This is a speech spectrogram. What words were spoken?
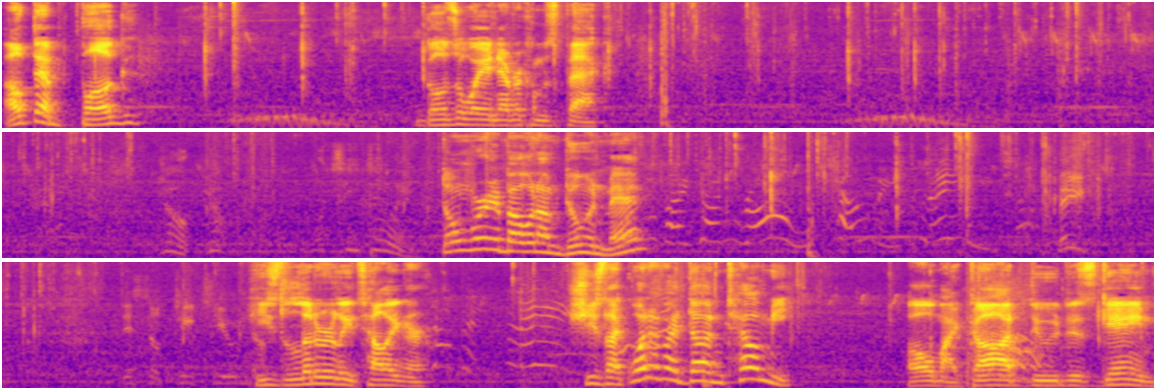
I hope that bug goes away and never comes back. Don't worry about what I'm doing, man. He's literally telling her. She's like, what have I done? Tell me. Oh my god, dude, this game.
